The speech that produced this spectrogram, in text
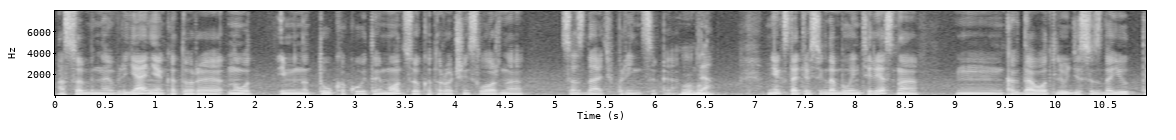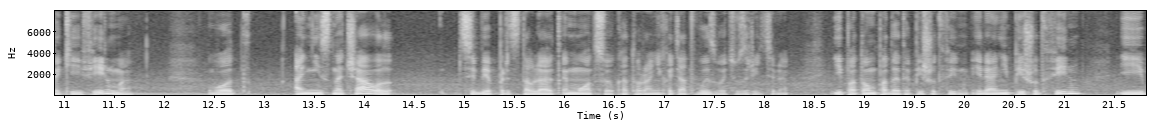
особенное влияние, которое, ну вот именно ту какую-то эмоцию, которую очень сложно создать в принципе. Угу. Да. Мне, кстати, всегда было интересно, когда вот люди создают такие фильмы, вот они сначала себе представляют эмоцию, которую они хотят вызвать у зрителя, и потом под это пишут фильм. Или они пишут фильм, и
